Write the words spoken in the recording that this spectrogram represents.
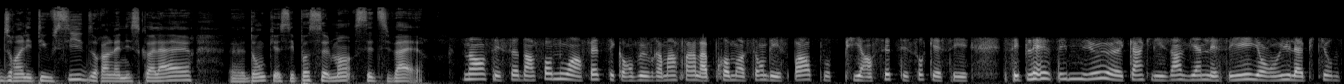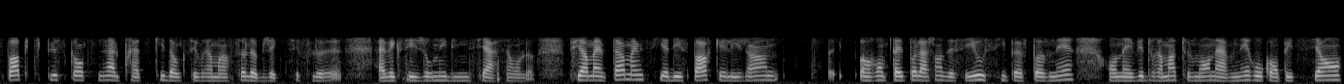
durant l'été aussi, durant l'année scolaire. donc, c'est pas seulement cet hiver. Non, c'est ça. Dans le fond, nous, en fait, c'est qu'on veut vraiment faire la promotion des sports. Pour... Puis ensuite, c'est sûr que c'est c'est mieux euh, quand les gens viennent l'essayer, ils ont eu la piqûre du sport, puis qu'ils puissent continuer à le pratiquer. Donc, c'est vraiment ça l'objectif avec ces journées d'initiation. là. Puis en même temps, même s'il y a des sports que les gens auront peut-être pas la chance d'essayer ou s'ils peuvent pas venir, on invite vraiment tout le monde à venir aux compétitions.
